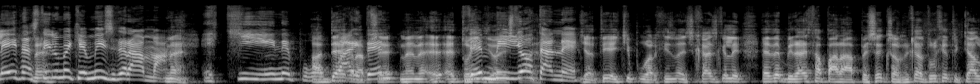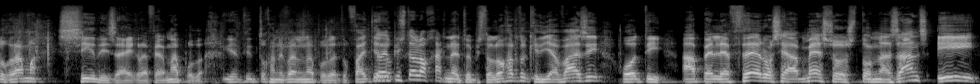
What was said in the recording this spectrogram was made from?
Λέει θα Ναι. στείλουμε κι εμείς γράμμα. Ναι. Εκεί είναι που ο Αντέγραψε. Biden Ναι, ναι, ε, ε, το δεν ίδιο έστειλε. μιλιότανε. Γιατί εκεί που αρχίζει να ησυχάζει και λέει Ε, δεν πειράζει, θα παράπεσε. Ξαφνικά του έρχεται κι άλλο γράμμα. ΣΥΡΙΖΑ έγραφε ανάποδα. Γιατί το είχαν βάλει ανάποδα το φάκελο. Το επιστολόχαρτο. Ναι, το επιστολόχαρτο και διαβάζει ότι απελευθέρωσε αμέσως τον Ναζάν ή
